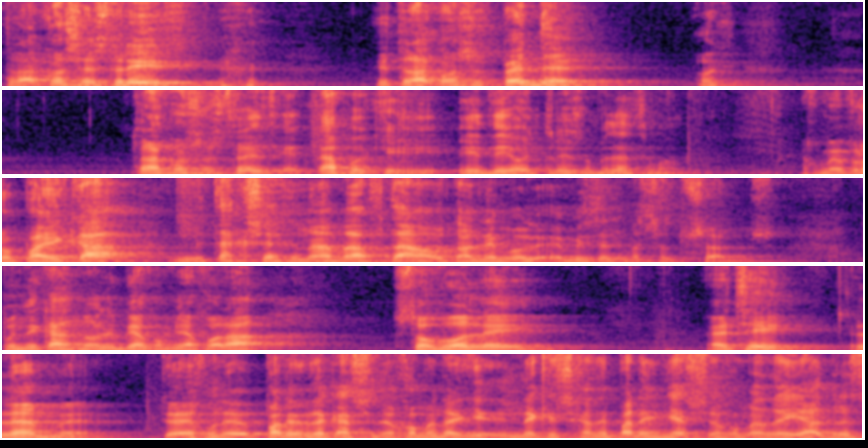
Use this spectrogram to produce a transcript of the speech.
303 ή 305. Όχι. 303, κάπου εκεί. Ή δύο ή τρεις, δεν θυμάμαι. Έχουμε ευρωπαϊκά, μην τα ξεχνάμε αυτά όταν λέμε. Εμείς δεν είμαστε τους άλλους. Που είναι κάνει τον Ολυμπιακό μια φορά στο βόλεϊ. Έτσι. Λέμε. Έχουν πάρει 10 συνεχόμενα γυναίκες, είχαν πάρει 9 συνεχόμενα οι άντρες.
